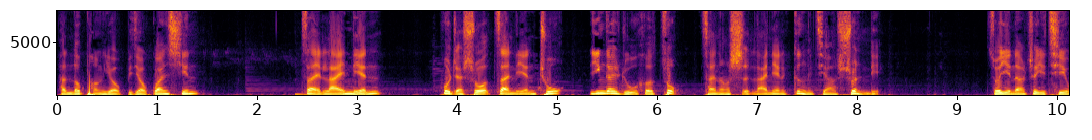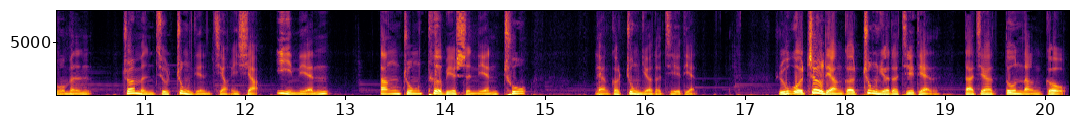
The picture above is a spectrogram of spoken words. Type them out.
很多朋友比较关心，在来年或者说在年初应该如何做才能使来年更加顺利。所以呢，这一期我们专门就重点讲一下一年当中，特别是年初两个重要的节点。如果这两个重要的节点大家都能够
